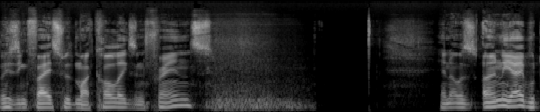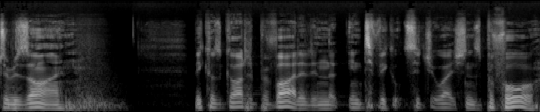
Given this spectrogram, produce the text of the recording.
losing face with my colleagues and friends. And I was only able to resign because God had provided in, the, in difficult situations before.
